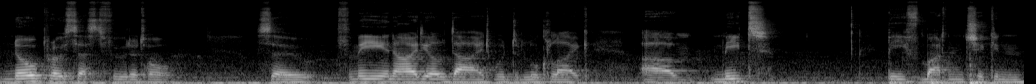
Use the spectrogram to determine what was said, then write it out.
no processed food at all. So for me, an ideal diet would look like um, meat, beef, mutton, chicken,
